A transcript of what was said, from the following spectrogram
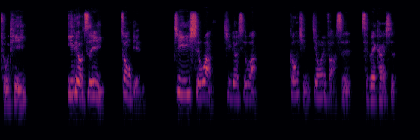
主题：一六之意，重点：记一是妄。记六是妄，恭请见辉法师慈悲开示。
